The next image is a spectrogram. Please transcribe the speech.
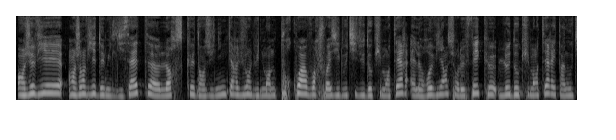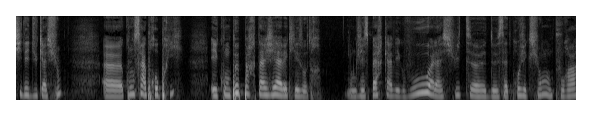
En janvier, en janvier 2017, euh, lorsque dans une interview on lui demande pourquoi avoir choisi l'outil du documentaire, elle revient sur le fait que le documentaire est un outil d'éducation euh, qu'on s'approprie et qu'on peut partager avec les autres. Donc j'espère qu'avec vous, à la suite de cette projection, on pourra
